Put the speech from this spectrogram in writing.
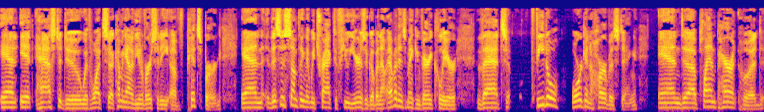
and it has to do with what's uh, coming out of the University of Pittsburgh. And this is something that we tracked a few years ago, but now evidence making very clear that fetal organ harvesting and uh, Planned Parenthood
